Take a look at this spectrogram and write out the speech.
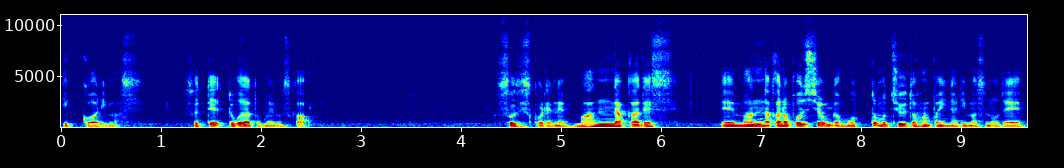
1個あります。それってどこだと思いますか？そうです。これね真ん中です、えー、真ん中のポジションが最も中途半端になりますので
